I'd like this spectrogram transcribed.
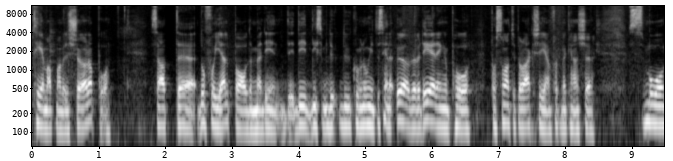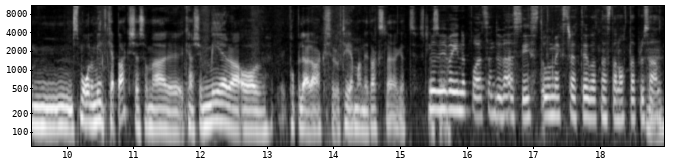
temat man vill köra på. Så att, eh, de får hjälp av det. Men det, det, det, liksom- du, du, kommer nog inte se en övervärdering på, på såna typer av aktier jämfört med kanske små, small och midcap-aktier som är kanske mera av populära aktier och teman i dagsläget. Men vi var inne på att sen du var här sist, OMX30 har gått nästan 8 mm.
